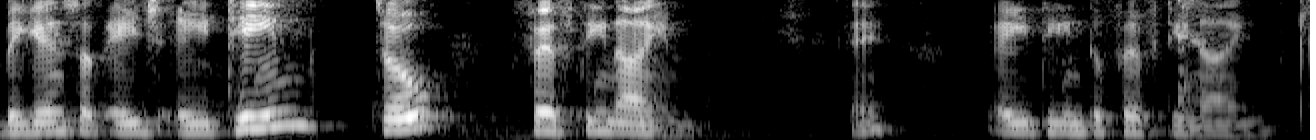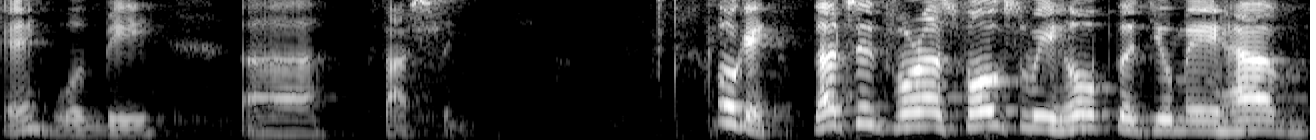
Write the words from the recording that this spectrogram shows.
begins at age 18 to 59. Okay, 18 to 59. Okay, would be uh, fasting. Okay, that's it for us, folks. We hope that you may have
